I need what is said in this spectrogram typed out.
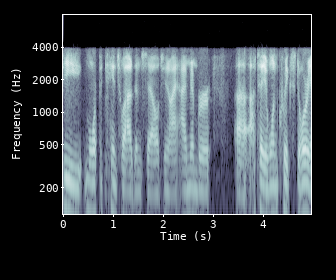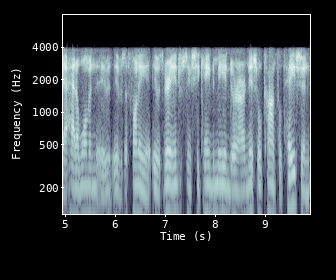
see more potential out of themselves. You know, I, I remember. Uh, I'll tell you one quick story. I had a woman. It was it was a funny. It was very interesting. She came to me and during our initial consultation,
